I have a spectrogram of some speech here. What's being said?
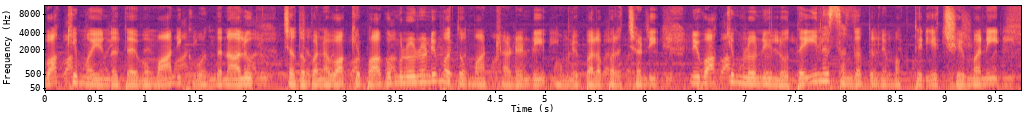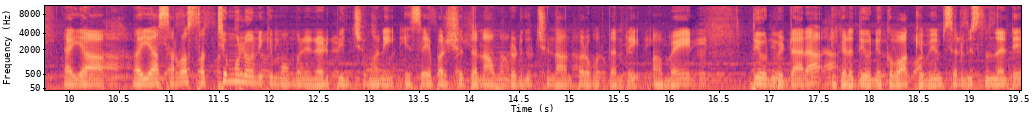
వాక్యమైన దైవమానికి వందనాలు. చదువుకున్న వాక్య భాగములో నుండి మాతో మాట్లాడండి మమ్మల్ని బలపరచండి. నీ వాక్యంలోని లోతైన సంగతుల్ని మాకు తెలియచేయమని. అయ్యా అయ్యా సర్వసత్యములోనికి మమ్మల్ని నడిపించమని ఏసయ పరిశుద్ధ నామం అడుగుచున్నాను. పరమ తండ్రి. ఆమేన్. దేవుని బిడ్డారా ఇక్కడ దేవుని యొక్క వాక్యం ఏం సెలవిస్తుందంటే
